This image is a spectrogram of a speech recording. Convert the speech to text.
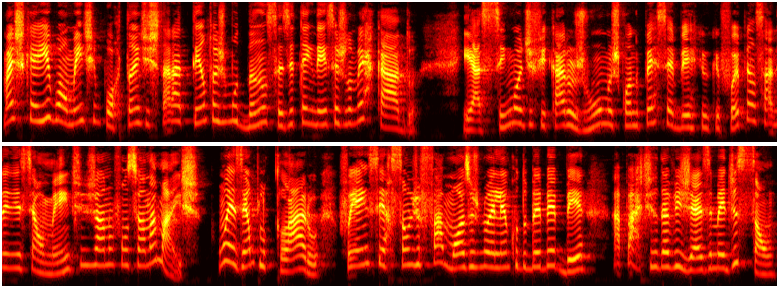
mas que é igualmente importante estar atento às mudanças e tendências do mercado, e assim modificar os rumos quando perceber que o que foi pensado inicialmente já não funciona mais. Um exemplo claro foi a inserção de famosos no elenco do BBB a partir da vigésima edição,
